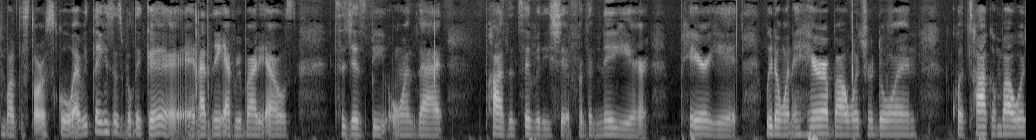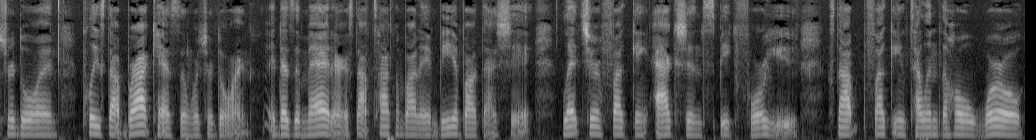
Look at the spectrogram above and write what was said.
about the start of school. Everything's just really good. And I think everybody else to just be on that positivity shit for the new year. Period. We don't want to hear about what you're doing. Quit talking about what you're doing. Please stop broadcasting what you're doing. It doesn't matter. Stop talking about it and be about that shit. Let your fucking actions speak for you. Stop fucking telling the whole world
